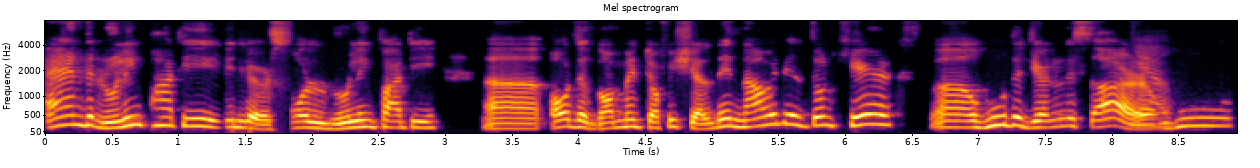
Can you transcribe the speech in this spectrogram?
and the ruling party leaders or ruling party uh, or the government official, they nowadays don't care uh, who the journalists are, yeah. who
